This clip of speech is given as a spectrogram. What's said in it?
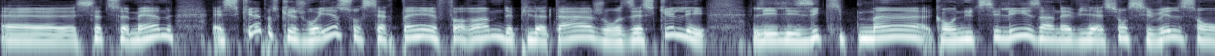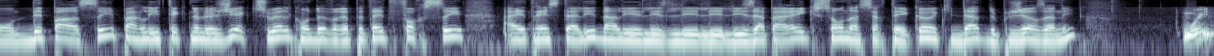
cette semaine. Est-ce que, parce que je voyais sur certains forums de pilotage, on dit, est-ce que les, les, les équipements qu'on utilise en aviation civile sont dépassés par les technologies actuelles qu'on devrait peut-être forcer à être dans les, appareils qui sont, dans certains cas, qui datent de plusieurs années? Oui,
